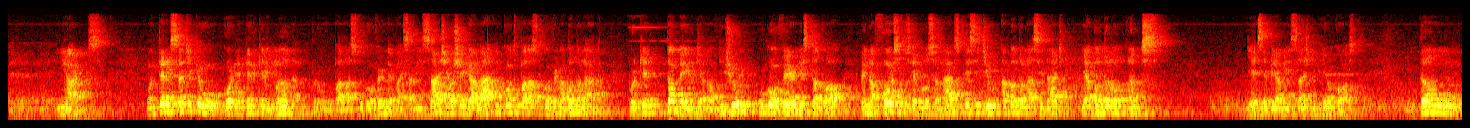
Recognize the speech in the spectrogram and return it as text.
é, em armas. O interessante é que o corneteiro que ele manda para o Palácio do Governo levar essa mensagem, ao chegar lá, encontra o Palácio do Governo abandonado. Porque também no dia 9 de julho, o governo estadual, vendo a força dos revolucionários, decidiu abandonar a cidade e abandonou antes de receber a mensagem de Miguel Costa. Então,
